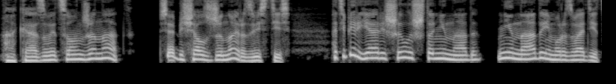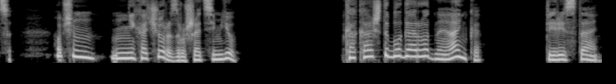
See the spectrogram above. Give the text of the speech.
«Оказывается, он женат. Все обещал с женой развестись. А теперь я решила, что не надо, не надо ему разводиться. В общем, не хочу разрушать семью». «Какая ж ты благородная, Анька!» «Перестань.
